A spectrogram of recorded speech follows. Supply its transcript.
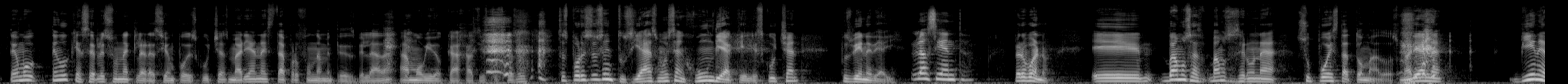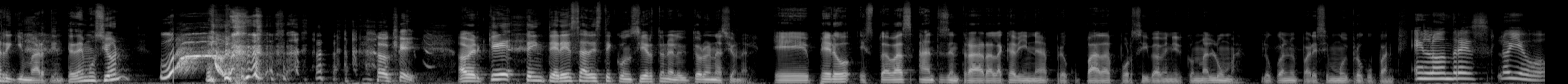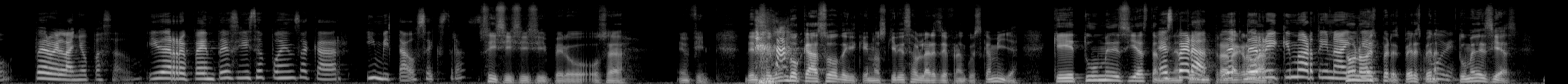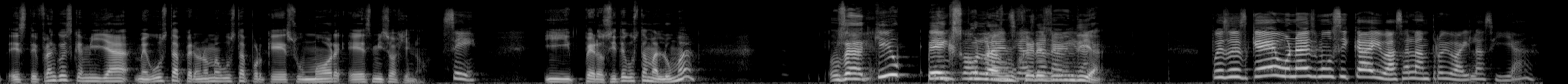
Tengo, tengo que hacerles una aclaración, por escuchas. Mariana está profundamente desvelada, ha movido cajas y estas cosas. Entonces, por eso ese entusiasmo, esa enjundia que le escuchan, pues viene de ahí. Lo siento. Pero bueno, eh, vamos, a, vamos a hacer una supuesta toma dos. Mariana, viene Ricky Martin, ¿te da emoción? ok. A ver, ¿qué te interesa de este concierto en el Auditorio Nacional? Eh, pero estabas antes de entrar a la cabina preocupada por si iba a venir con Maluma, lo cual me parece muy preocupante. En Londres lo llevó, pero el año pasado. Y de repente sí se pueden sacar invitados extras. Sí, sí, sí, sí, pero, o sea, en fin. Del segundo caso del que nos quieres hablar es de Franco Escamilla, que tú me decías también espera, antes de entrar a de, de grabar. Ricky Martin hay No, no, que- espera, espera, espera. Tú me decías, este, Franco Escamilla me gusta, pero no me gusta porque su humor es misógino. Sí. Y, pero sí te gusta Maluma. O sea, ¿qué pex con las mujeres de de la hoy en día? Pues es que una es música y vas al antro y bailas y ya.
